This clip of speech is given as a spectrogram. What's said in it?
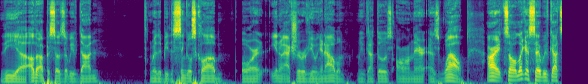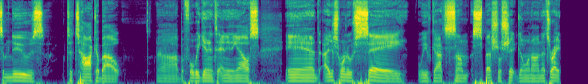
the uh, other episodes that we've done whether it be the singles club or you know actually reviewing an album. We've got those all on there as well. All right, so like I said, we've got some news to talk about uh, before we get into anything else, and I just want to say we've got some special shit going on. That's right.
